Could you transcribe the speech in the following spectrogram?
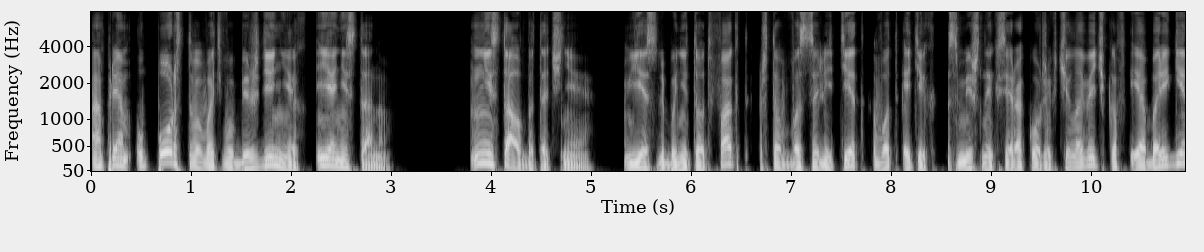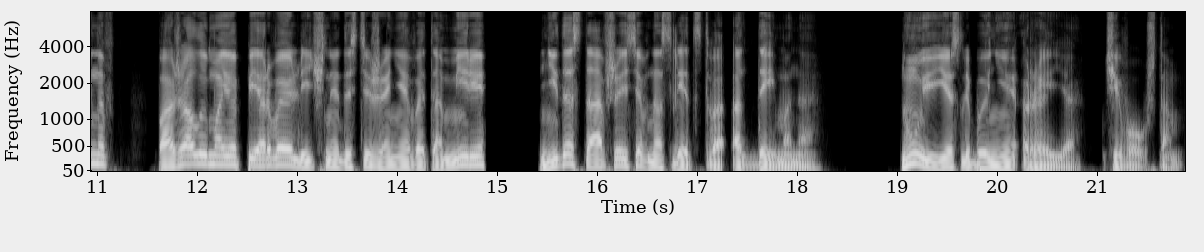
а прям упорствовать в убеждениях я не стану. Не стал бы точнее, если бы не тот факт, что вассалитет вот этих смешных серокожих человечков и аборигенов, пожалуй, мое первое личное достижение в этом мире, не доставшееся в наследство от Деймона. Ну и если бы не Рея, чего уж там.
